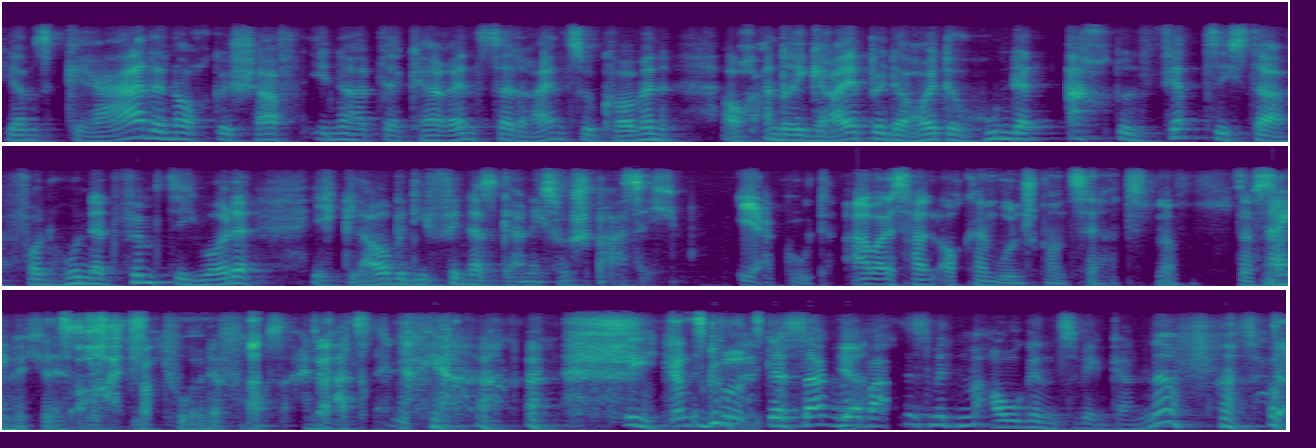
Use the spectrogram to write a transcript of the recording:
die haben es gerade noch geschafft, innerhalb der Karenzzeit reinzukommen. Auch André Greipel, der heute 148. von 150 wurde. Ich glaube, die finden das gar nicht so spaßig. Ja, gut, aber ist halt auch kein Wunschkonzert. Ne? Das sage ich jetzt auch einfach. Tour de France, ein Radrennen. ja. Ganz du, kurz. Das sagen wir aber alles mit dem Augenzwinkern. Ne? Also. Da,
